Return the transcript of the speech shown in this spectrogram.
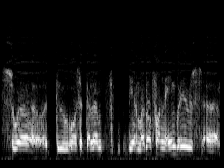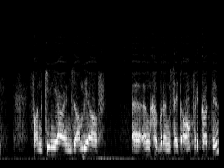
So toe ons het hulle deur middel van embrio's uh van Kenia en Zambia af uh, ingebring Suid-Afrika toe.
